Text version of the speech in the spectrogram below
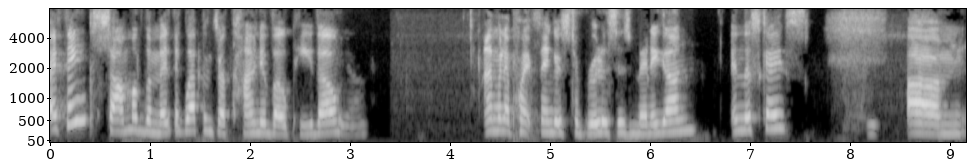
I think some of the mythic weapons are kind of OP though. Yeah. I'm gonna point fingers to Brutus's minigun in this case. Um,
